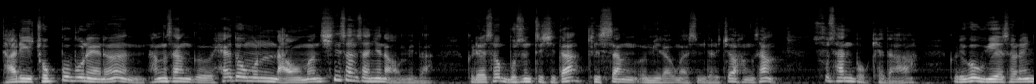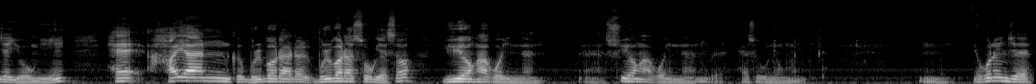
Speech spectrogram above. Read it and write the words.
다리 족 부분에는 항상 그 해도문 나오면 신선산이 나옵니다. 그래서 무슨 뜻이다? 길상음이라고 말씀드렸죠. 항상 수산복해다. 그리고 위에서는 이제 용이 해, 하얀 그 물보라를 물보라 속에서 유영하고 있는 예, 수영하고 있는 그 해수 운용문입니다. 음, 요거는 이제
